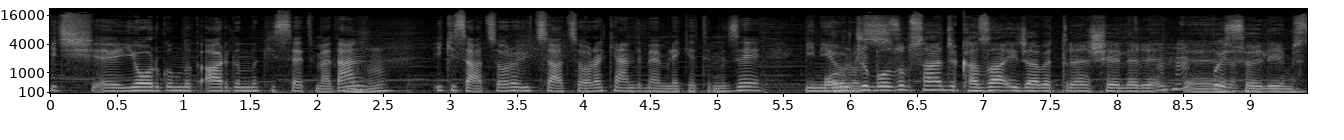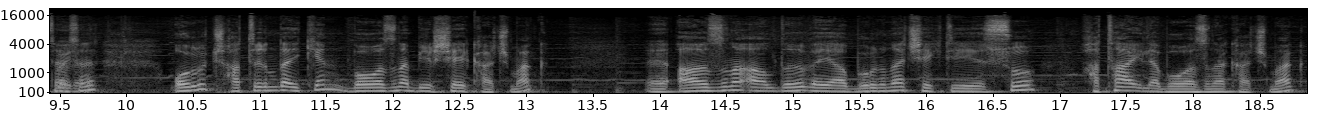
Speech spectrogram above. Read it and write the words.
hiç e, yorgunluk, argınlık hissetmeden iki saat sonra, üç saat sonra kendi memleketimize iniyoruz. Orucu bozup sadece kaza icap ettiren şeyleri hı, e, buyurun. söyleyeyim isterseniz. Oruç hatırındayken boğazına bir şey kaçmak, e, ağzına aldığı veya burnuna çektiği su hata ile boğazına kaçmak,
